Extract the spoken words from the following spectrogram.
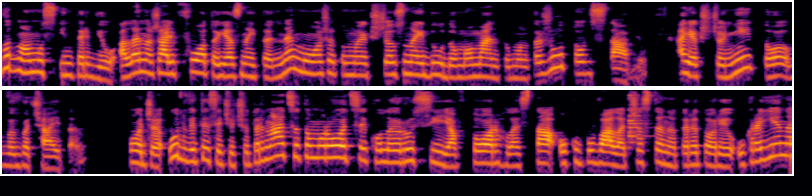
в одному з інтерв'ю. Але, на жаль, фото я знайти не можу, тому якщо знайду до моменту монтажу, то вставлю. А якщо ні, то вибачайте. Отже, у 2014 році, коли Росія вторглась та окупувала частину території України,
